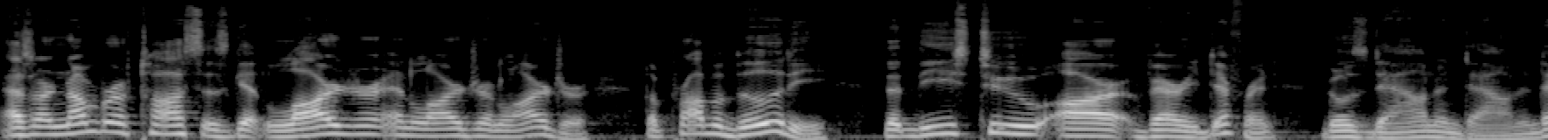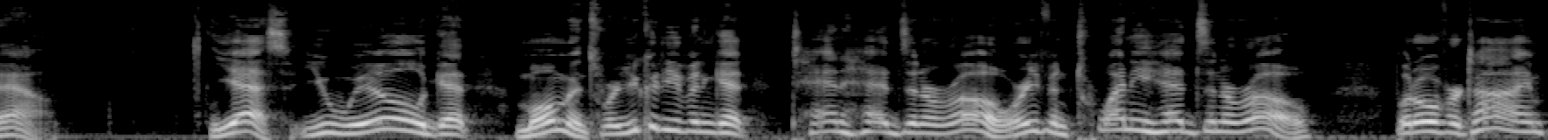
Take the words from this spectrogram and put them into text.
As our number of tosses get larger and larger and larger, the probability that these two are very different goes down and down and down. Yes, you will get moments where you could even get 10 heads in a row or even 20 heads in a row, but over time,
